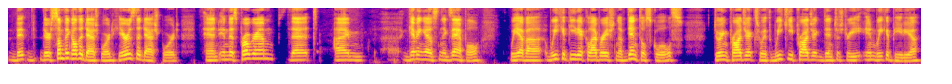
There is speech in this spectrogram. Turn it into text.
there's something called the dashboard. Here is the dashboard. And in this program that I'm uh, giving us an example, we have a Wikipedia collaboration of dental schools doing projects with Wiki Project Dentistry in Wikipedia.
